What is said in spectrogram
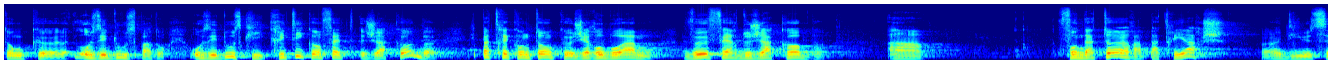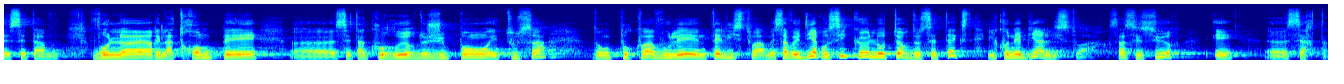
donc euh, Osée 12, pardon, Osée 12 qui critique en fait Jacob, il n'est pas très content que Jéroboam veut faire de Jacob un fondateur, un patriarche, Hein, c'est un voleur, il a trompé, euh, c'est un coureur de jupons et tout ça. Donc pourquoi voulez une telle histoire? Mais ça veut dire aussi que l'auteur de ce texte, il connaît bien l'histoire. Ça c'est sûr et euh, certain.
